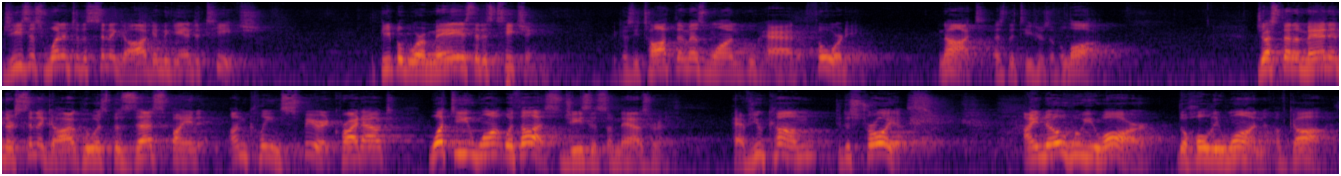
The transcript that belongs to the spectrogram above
Jesus went into the synagogue and began to teach. The people were amazed at his teaching, because he taught them as one who had authority, not as the teachers of the law. Just then, a man in their synagogue who was possessed by an unclean spirit cried out, What do you want with us, Jesus of Nazareth? Have you come to destroy us? I know who you are, the Holy One of God.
